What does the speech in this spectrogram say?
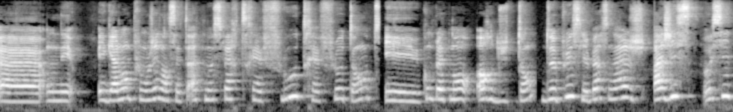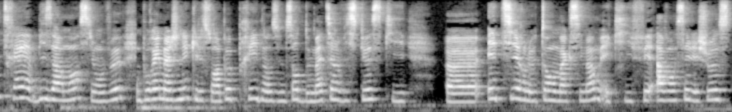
euh, on est également plongé dans cette atmosphère très floue, très flottante et complètement hors du temps. De plus, les personnages agissent aussi très bizarrement si on veut. On pourrait imaginer qu'ils sont un peu pris dans une sorte de matière visqueuse qui euh, étire le temps au maximum et qui fait avancer les choses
